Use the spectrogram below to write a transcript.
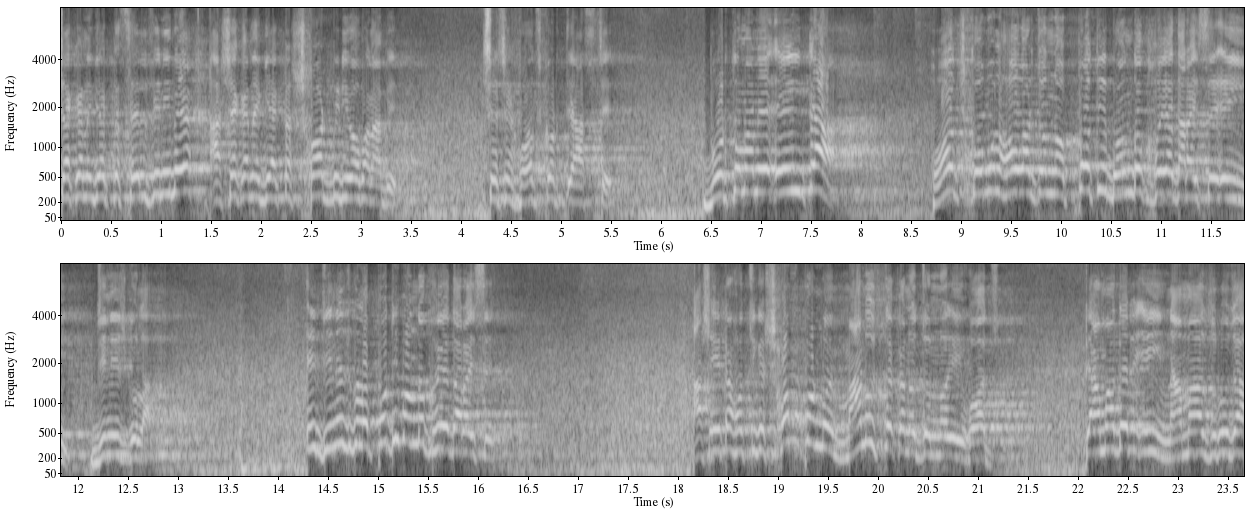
সেখানে গিয়ে একটা সেলফি নিবে আর সেখানে গিয়ে একটা শর্ট ভিডিও বানাবে। সে সে হজ করতে আসছে। বর্তমানে এইটা হজ কবুল হওয়ার জন্য প্রতিবন্ধক হয়ে দাঁড়াইছে এই জিনিসগুলা। এই জিনিসগুলো প্রতিবন্ধক হয়ে দাঁড়াইছে। আসে এটা হচ্ছে কি সম্পূর্ণ মানুষ দেখানোর জন্য এই হজ। আমাদের এই নামাজ, রোজা,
